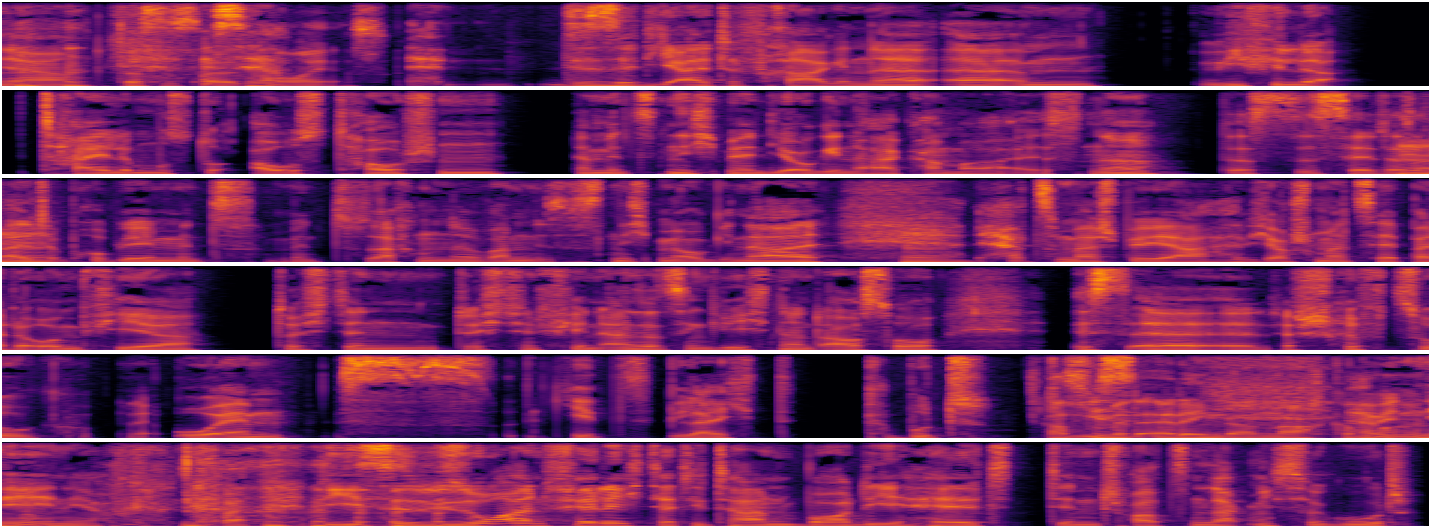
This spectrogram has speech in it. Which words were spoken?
Ja. dass es halt Ist ja- neu ist. Das ist ja die alte Frage, ne? Ähm, wie viele Teile musst du austauschen, damit es nicht mehr die Originalkamera ist, ne? Das ist ja das Mhm. alte Problem mit, mit Sachen, ne? Wann ist es nicht mehr original? Mhm. Ja, zum Beispiel, ja, habe ich auch schon mal erzählt, bei der OM4 durch den, durch den vielen Einsatz in Griechenland auch so, ist äh, der Schriftzug, der OM, ist, geht leicht kaputt. Die Hast du ist- mit Edding dann nachgemacht? ich, nee, ne? nee, auf keinen Fall. Die ist sowieso anfällig, der Titanbody hält den schwarzen Lack nicht so gut.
